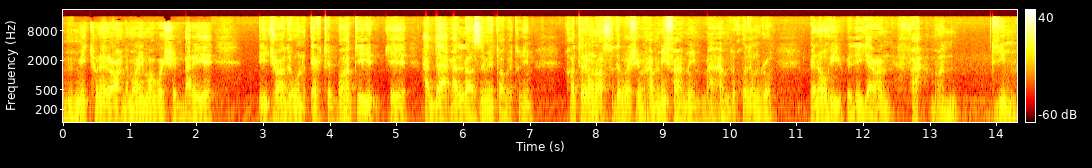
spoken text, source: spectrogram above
می‌تونه راهنمای ما باشه برای ایجاد اون ارتباطی که حداقل لازمه تا بتونیم خاطر اون آسوده باشیم هم می‌فهمیم و هم خودمون رو به نوعی به دیگران فهماندیم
